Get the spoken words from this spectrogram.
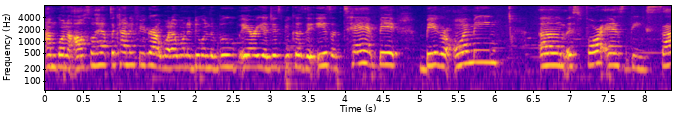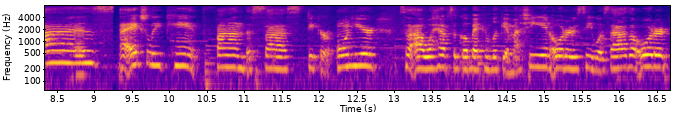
I'm going to also have to kind of figure out what I want to do in the boob area just because it is a tad bit bigger on me. Um, as far as the size, I actually can't find the size sticker on here. So I will have to go back and look at my Shein order to see what size I ordered.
